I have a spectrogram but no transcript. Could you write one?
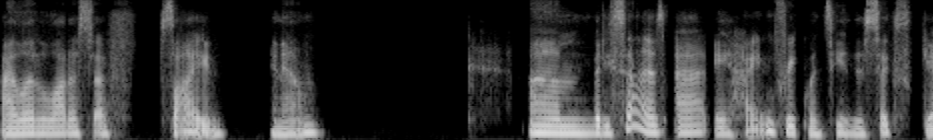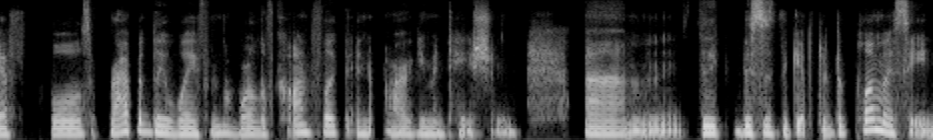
I let a lot of stuff slide, you know? Um, but he says at a heightened frequency, the sixth gift pulls rapidly away from the world of conflict and argumentation. Um, the, this is the gift of diplomacy,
